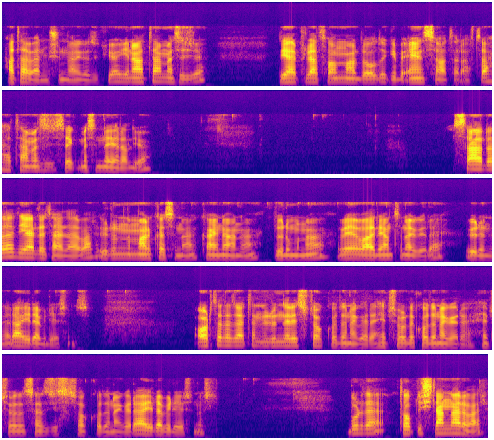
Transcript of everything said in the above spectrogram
hata vermiş ürünler gözüküyor. Yine hata mesajı diğer platformlarda olduğu gibi en sağ tarafta hata mesajı sekmesinde yer alıyor. Sağda da diğer detaylar var. Ürünün markasına, kaynağına, durumuna ve varyantına göre ürünleri ayırabiliyorsunuz. Ortada zaten ürünleri stok koduna göre, hepsi orada koduna göre, hepsi orada satıcı stok koduna göre ayırabiliyorsunuz. Burada toplu işlemler var.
